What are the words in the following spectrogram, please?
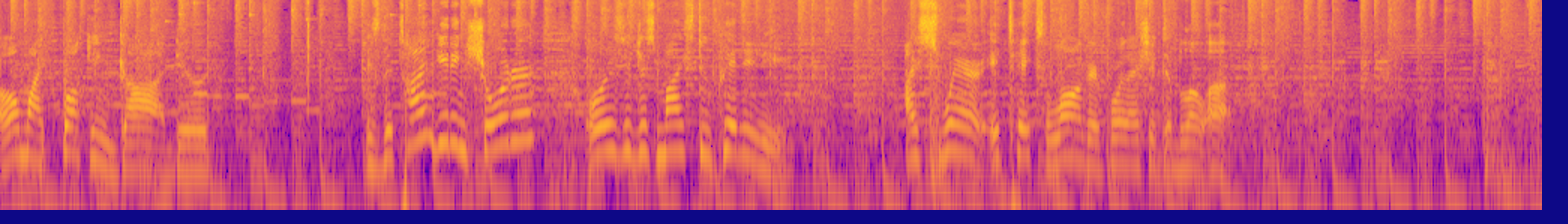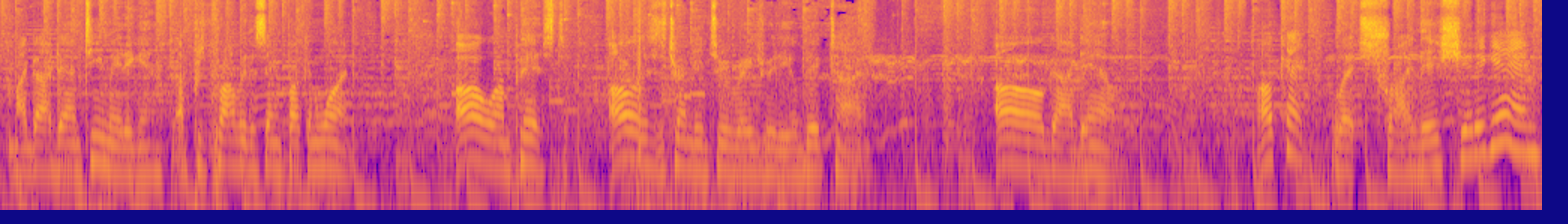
Oh my fucking god, dude. Is the time getting shorter or is it just my stupidity? I swear it takes longer for that shit to blow up. My goddamn teammate again. Probably the same fucking one. Oh, I'm pissed. Oh, this has turned into a rage video big time. Oh, goddamn. Okay, let's try this shit again.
